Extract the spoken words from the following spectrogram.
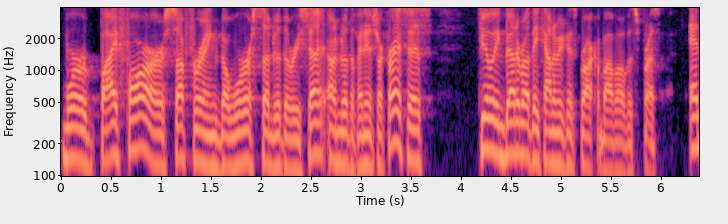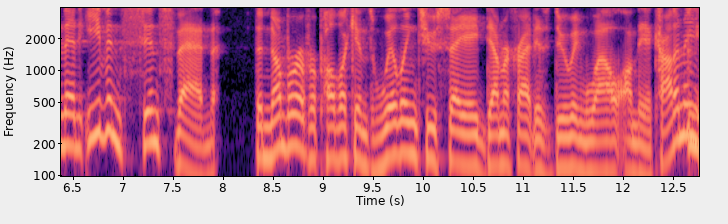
were by far suffering the worst under the reset under the financial crisis, feeling better about the economy because Barack Obama was president. And then even since then, the number of Republicans willing to say a Democrat is doing well on the economy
